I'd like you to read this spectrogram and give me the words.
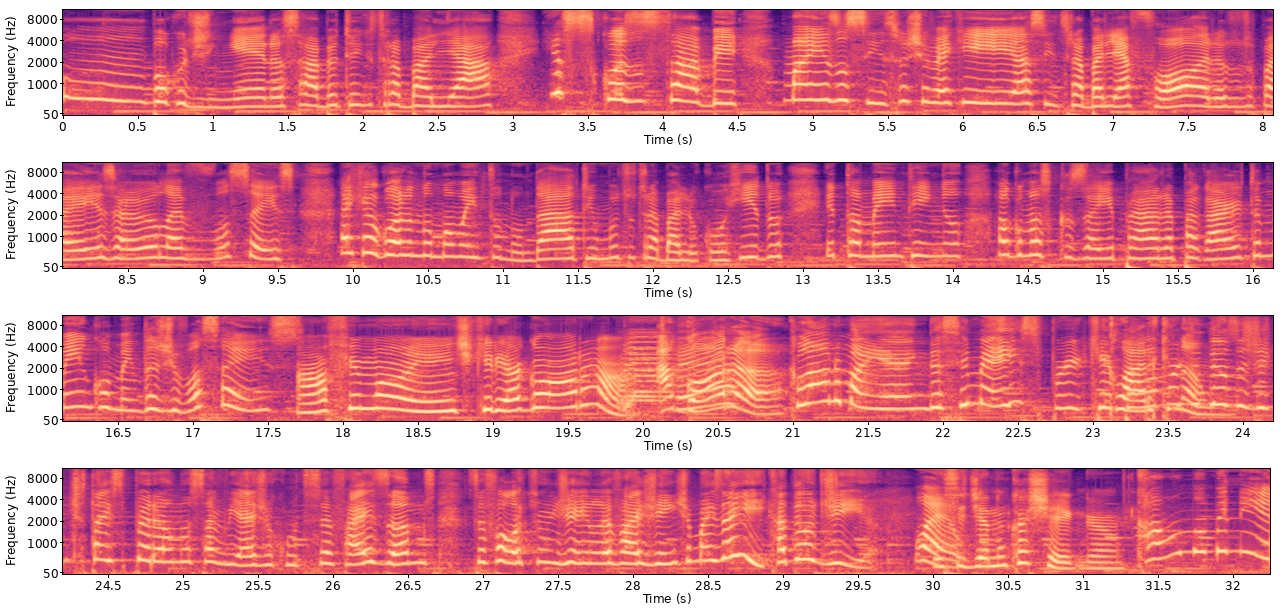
pouco dinheiro, sabe? Eu tenho que trabalhar e essas coisas, sabe? Mas, assim, se eu tiver que, assim, trabalhar fora do país, aí eu levo vocês. É que agora, no momento, não dá, tenho muito trabalho corrido e também tenho algumas coisas aí para pagar e também encomendas de vocês. Aff, mãe, a gente queria agora. Agora? Claro, mãe, é ainda esse mês, porque, Claro pelo que amor não. de Deus, a gente tá esperando essa viagem acontecer faz anos. Você falou que um dia ia levar a gente, mas aí, cadê o dia? Ué, Esse dia nunca chega. Calma,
